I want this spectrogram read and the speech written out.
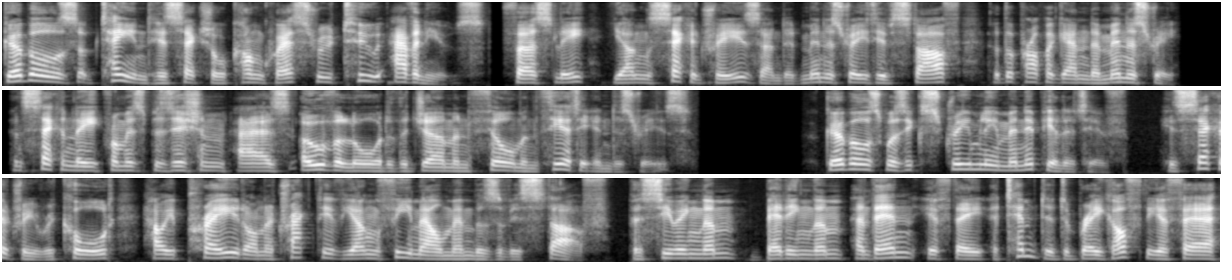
Goebbels obtained his sexual conquest through two avenues. Firstly, young secretaries and administrative staff at the propaganda ministry, and secondly, from his position as overlord of the German film and theatre industries. Goebbels was extremely manipulative. His secretary recalled how he preyed on attractive young female members of his staff, pursuing them, bedding them, and then, if they attempted to break off the affair,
